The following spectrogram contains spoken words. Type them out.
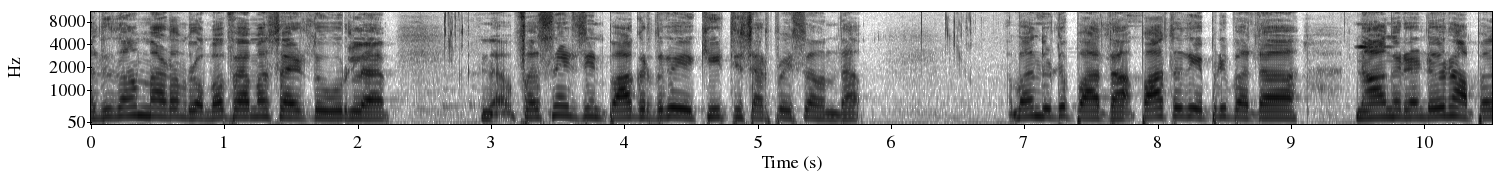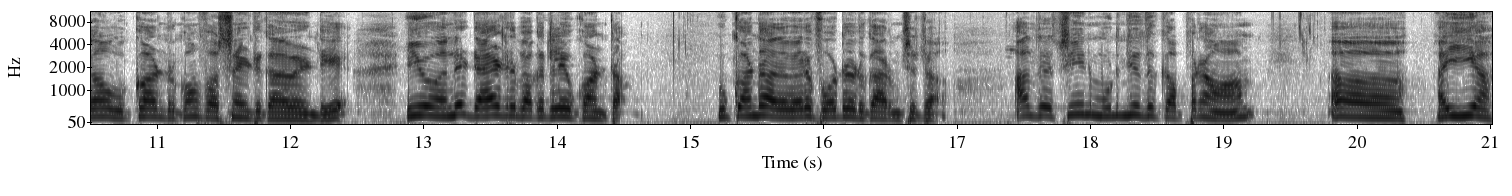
அதுதான் மேடம் ரொம்ப ஃபேமஸ் ஆகிடுது ஊரில். ஃபர்ஸ்ட் நைட் சீன் பார்க்குறதுக்கு கீர்த்தி சர்ப்ரைஸாக வந்தா. வந்துட்டு பார்த்தா. பார்த்தது எப்படி பார்த்தா நாங்கள் ரெண்டு பேரும் அப்போ தான் உட்காண்ட்ருக்கோம் ஃபர்ஸ்ட் நைட்டுக்காக வேண்டி. இவன் வந்து டேரக்டர் பக்கத்துலேயே உட்காந்துட்டான் உட்காந்து அதை வேறு ஃபோட்டோ எடுக்க ஆரம்பிச்சிட்டான். அந்த சீன் முடிஞ்சதுக்கப்புறம் ஐயா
